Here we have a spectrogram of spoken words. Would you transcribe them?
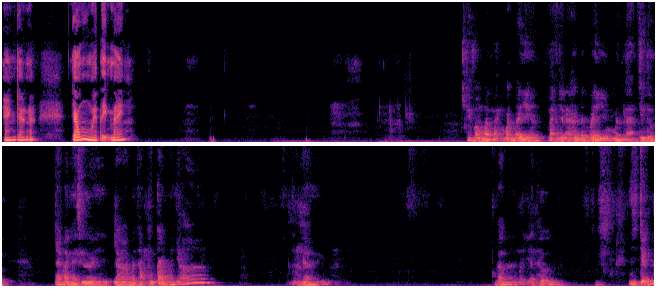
ăn cho nó giống ngoài tiệm bán. Cái phần mà nặng bánh mì á nặng cho ra hình bánh mì mình làm chưa được. Chắc là ngày xưa do mình học thủ công nó dở. Bây giờ lớn là bị ảnh hưởng. Di chứng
